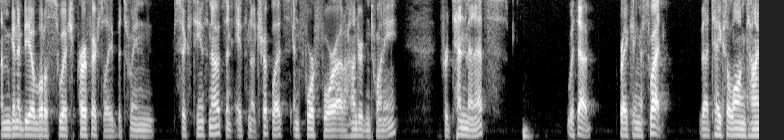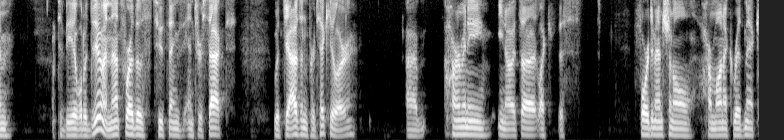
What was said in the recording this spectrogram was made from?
I'm going to be able to switch perfectly between 16th notes and eighth note triplets in 4 4 at 120 for 10 minutes without breaking a sweat. That takes a long time to be able to do. And that's where those two things intersect with jazz in particular. Uh, harmony, you know, it's a like this four dimensional harmonic rhythmic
